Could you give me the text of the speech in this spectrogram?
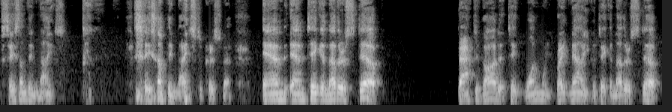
say something nice. say something nice to Krishna, and and take another step back to God. It take one more. Right now, you can take another step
